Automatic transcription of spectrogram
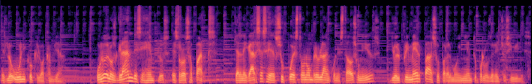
es lo único que lo ha cambiado. Uno de los grandes ejemplos es Rosa Parks, que al negarse a ceder su puesto a un hombre blanco en Estados Unidos, dio el primer paso para el movimiento por los derechos civiles.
